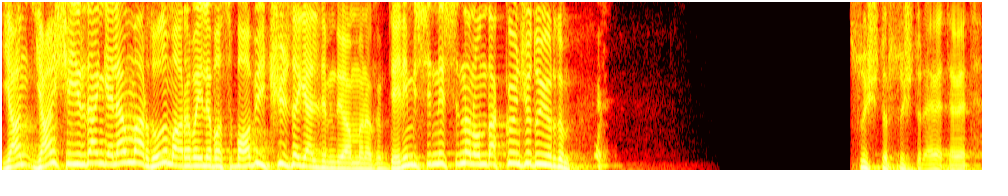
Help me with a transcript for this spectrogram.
Yan, yan şehirden gelen vardı oğlum arabayla basıp abi 200 de geldim diyor amına koyayım. Deli misin nesinden 10 dakika önce duyurdum. suçtur suçtur evet evet.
